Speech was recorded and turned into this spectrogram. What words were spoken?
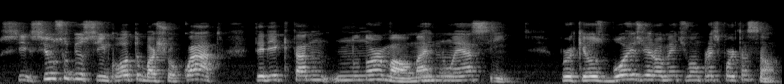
se, se um subiu 5, outro baixou 4, teria que estar tá no, no, normal, mas uhum. não é assim. Porque os bois geralmente vão para exportação.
